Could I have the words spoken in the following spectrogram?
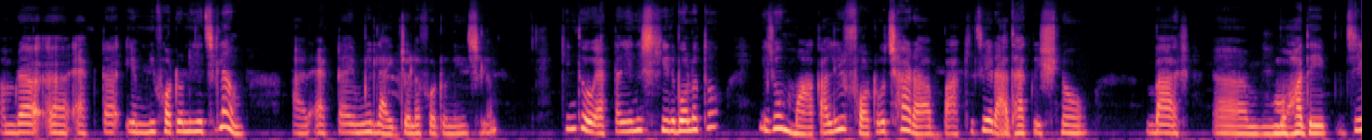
আমরা একটা এমনি ফটো নিয়েছিলাম আর একটা এমনি লাইট জ্বলা ফটো নিয়েছিলাম। কিন্তু একটা জিনিস কী বলো তো এই যে মা কালীর ফটো ছাড়া বাকি যে রাধাকৃষ্ণ বা মহাদেব যে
